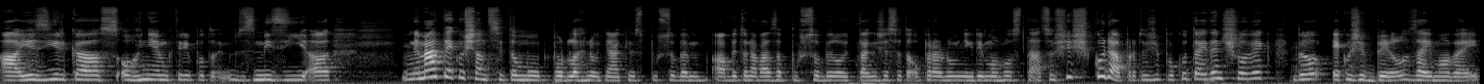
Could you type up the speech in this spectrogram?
a jezírka s ohněm, který potom zmizí a nemáte jako šanci tomu podlehnout nějakým způsobem, aby to na vás zapůsobilo tak, že se to opravdu někdy mohlo stát, což je škoda, protože pokud tady ten člověk byl, jakože byl zajímavý,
